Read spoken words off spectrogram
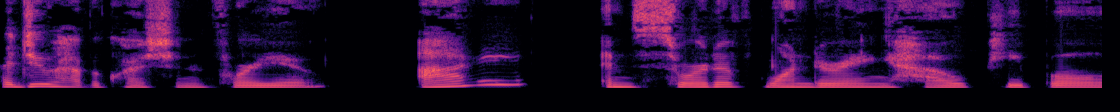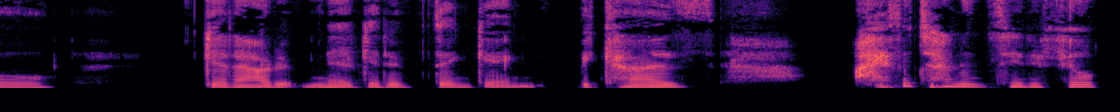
I do have a question for you. I am sort of wondering how people get out of negative thinking because I have a tendency to feel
